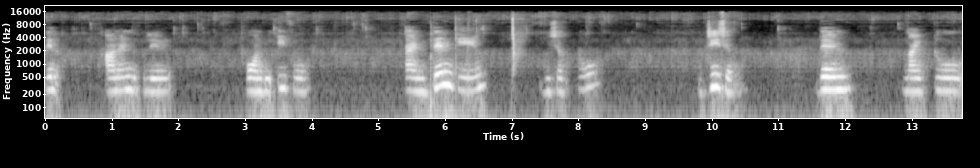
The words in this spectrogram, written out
then anand played pawn to e4 and then came bishop to g7 then knight to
